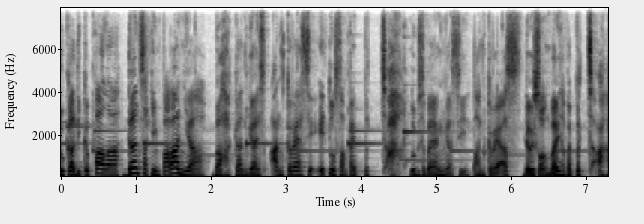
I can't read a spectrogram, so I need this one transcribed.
luka di kepala, dan saking parahnya, bahkan guys, pankreasnya itu sampai pecah. Lu bisa bayangin gak sih? Pankreas dari seorang bayi sampai pecah.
